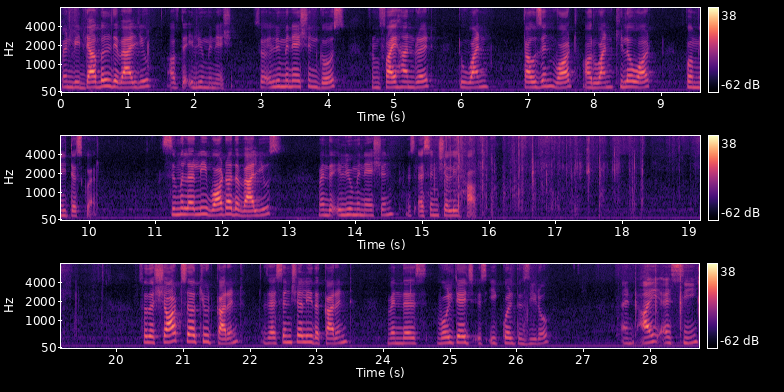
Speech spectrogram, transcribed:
when we double the value of the illumination. So, illumination goes from 500 to 1000 watt or 1 kilowatt per meter square. Similarly, what are the values when the illumination is essentially halved. So, the short circuit current is essentially the current when this voltage is equal to 0 and ISC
